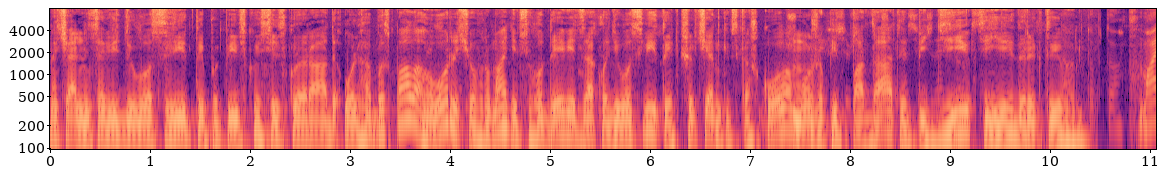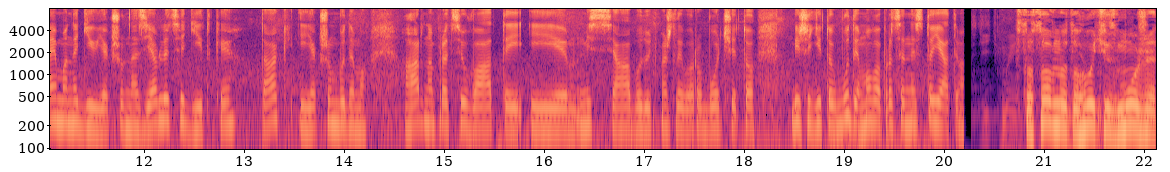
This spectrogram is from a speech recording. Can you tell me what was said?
Начальниця відділу освіти Попівської сільської ради Ольга Безпала говорить, що в громаді всього 9 закладів освіти. Шевченківська школа може підпадати під дію цієї директиви. Тобто маємо надію, якщо в нас з'являться дітки, так і якщо ми будемо гарно працювати, і місця будуть можливо робочі, то більше діток буде. Мова про це не стоятиме. Стосовно того, чи зможе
